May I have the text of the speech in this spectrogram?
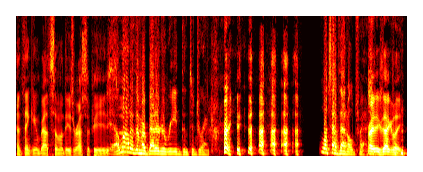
and thinking about some of these recipes. Yeah, a lot of them are better to read than to drink. right, Let's have that old fashioned. right, exactly.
